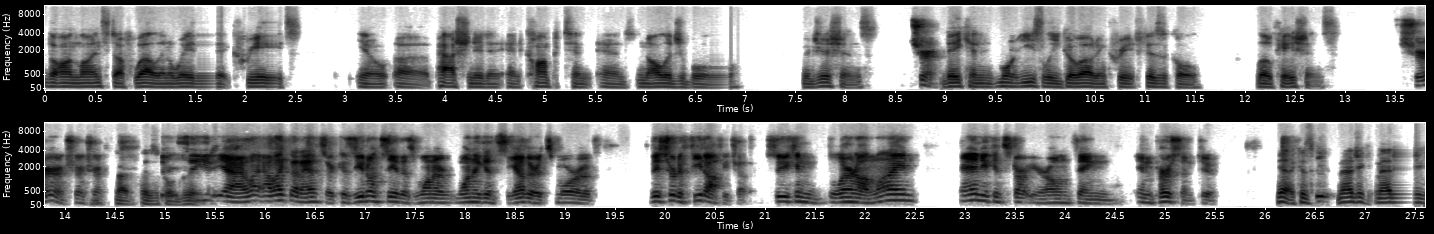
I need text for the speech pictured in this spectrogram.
the online stuff well in a way that creates you know uh, passionate and, and competent and knowledgeable magicians sure. they can more easily go out and create physical locations. Sure sure sure. Physical so, you, yeah I like, I like that answer because you don't see it as one or one against the other. It's more of they sort of feed off each other. So you can learn online and you can start your own thing in person too. Yeah because magic magic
